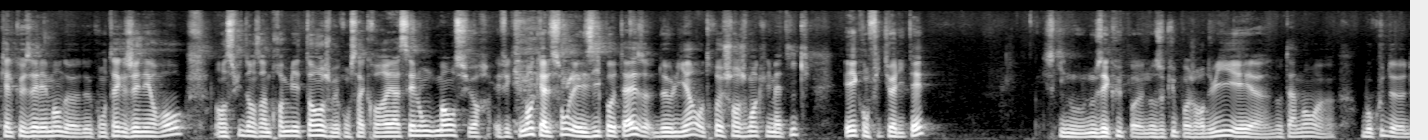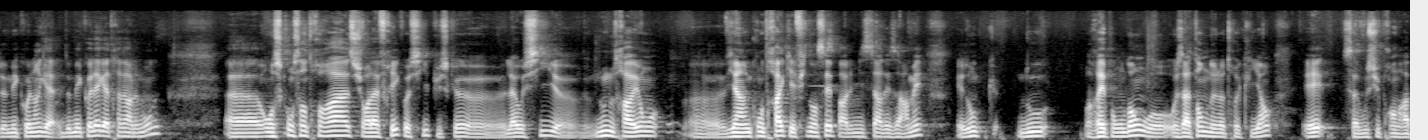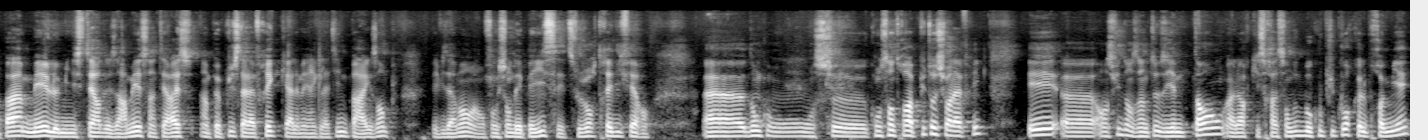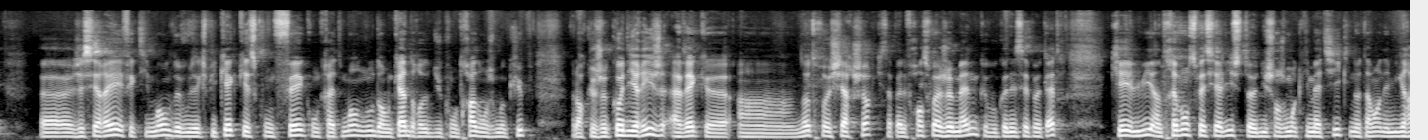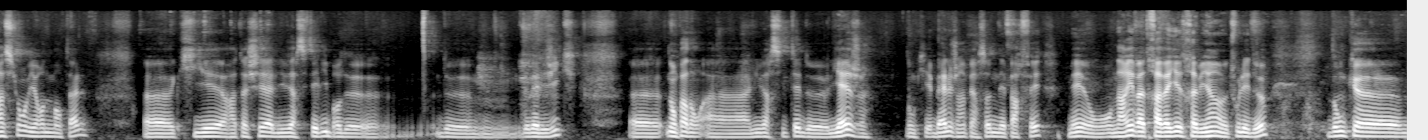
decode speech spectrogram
quelques éléments de, contexte généraux. Ensuite, dans un premier temps, je me consacrerai assez longuement sur effectivement quelles sont les hypothèses de lien entre changement climatique et conflictualité, ce qui nous, nous occupe, nous occupe aujourd'hui et notamment beaucoup de mes collègues à travers le monde. Euh, on se concentrera sur l'Afrique aussi, puisque euh, là aussi, euh, nous, nous travaillons via un contrat qui est financé par le ministère des Armées, et donc nous répondons aux, attentes de notre client, et ça vous surprendra pas, mais le ministère des Armées s'intéresse un peu plus à l'Afrique qu'à l'Amérique latine, par exemple. Évidemment, en fonction des pays, c'est toujours très différent. donc on, se concentrera plutôt sur l'Afrique, et ensuite, dans un deuxième temps, alors qui sera sans doute beaucoup plus court que le premier, euh, j'essaierai effectivement de vous expliquer qu'est-ce qu'on fait concrètement, nous, dans le cadre du contrat dont je m'occupe, alors que je co-dirige avec euh, un autre chercheur qui s'appelle François Gemène, que vous connaissez peut-être, qui est lui un très bon spécialiste du changement climatique, notamment des migrations environnementales, euh, qui est rattaché à l'Université libre de, Belgique, non pardon, à l'Université de Liège, donc qui est belge, hein, personne n'est parfait, mais on, arrive à travailler très bien tous les deux. Donc euh,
